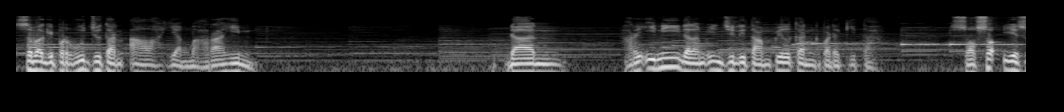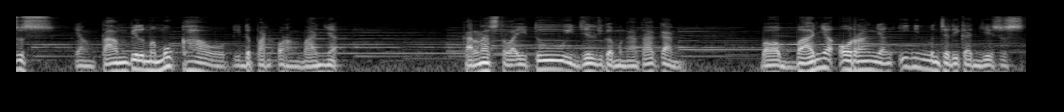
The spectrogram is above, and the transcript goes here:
sebagai perwujudan Allah yang Maha Rahim. Dan hari ini dalam Injil ditampilkan kepada kita sosok Yesus yang tampil memukau di depan orang banyak. Karena setelah itu Injil juga mengatakan bahwa banyak orang yang ingin menjadikan Yesus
